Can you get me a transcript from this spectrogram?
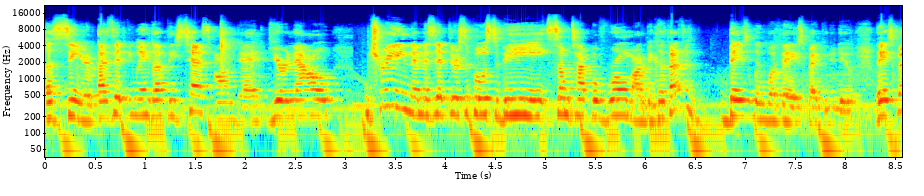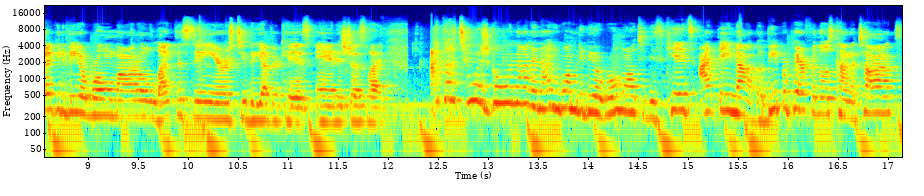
a senior, as if you ain't got these tests on deck. You're now treating them as if they're supposed to be some type of role model because that's basically what they expect you to do. They expect you to be a role model like the seniors to the other kids and it's just like, I got too much going on and now you want me to be a role model to these kids? I think not, but be prepared for those kind of talks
